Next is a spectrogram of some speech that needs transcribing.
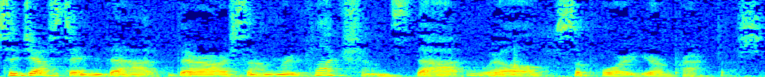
suggesting that there are some reflections that will support your practice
